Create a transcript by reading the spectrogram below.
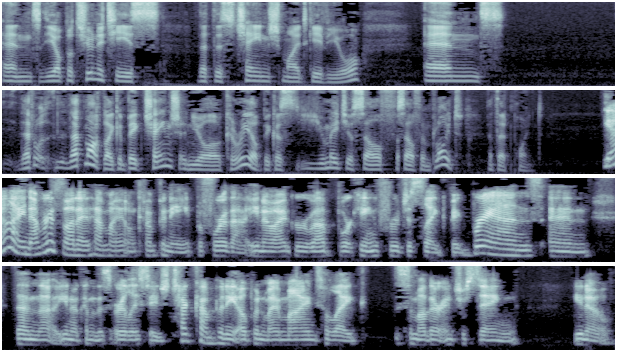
and the opportunities that this change might give you. And that was that marked like a big change in your career because you made yourself self-employed at that point. Yeah, I never thought I'd have my own company before that. You know, I grew up working for just like big brands and then the, you know, kind of this early stage tech company opened my mind to like some other interesting, you know,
